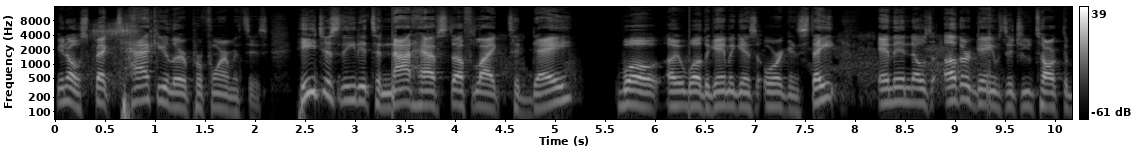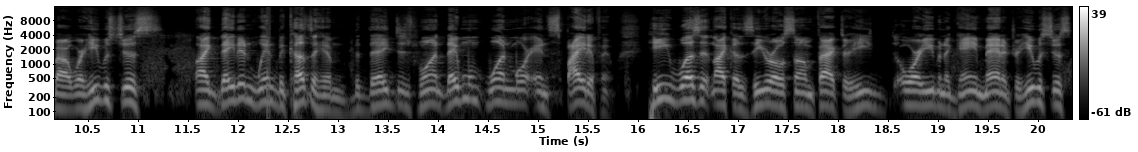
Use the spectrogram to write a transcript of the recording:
you know, spectacular performances. He just needed to not have stuff like today. Well, uh, well, the game against Oregon State, and then those other games that you talked about where he was just like they didn't win because of him. They just won. They won more in spite of him. He wasn't like a zero sum factor. He or even a game manager. He was just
